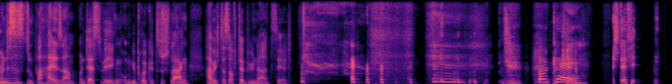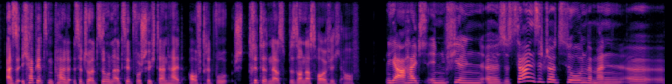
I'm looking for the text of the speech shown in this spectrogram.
Und es mhm. ist super heilsam. Und deswegen, um die Brücke zu schlagen, habe ich das auf der Bühne erzählt. okay. okay. Steffi, also ich habe jetzt ein paar Situationen erzählt, wo Schüchternheit auftritt. Wo tritt denn das besonders häufig auf? Ja, halt in vielen äh, sozialen Situationen, wenn man äh,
